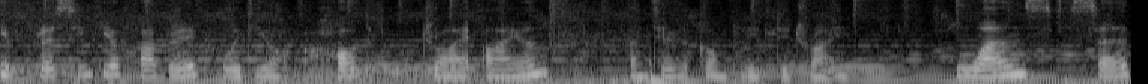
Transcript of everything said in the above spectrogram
Keep pressing your fabric with your hot dry iron until completely dry. Once set,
